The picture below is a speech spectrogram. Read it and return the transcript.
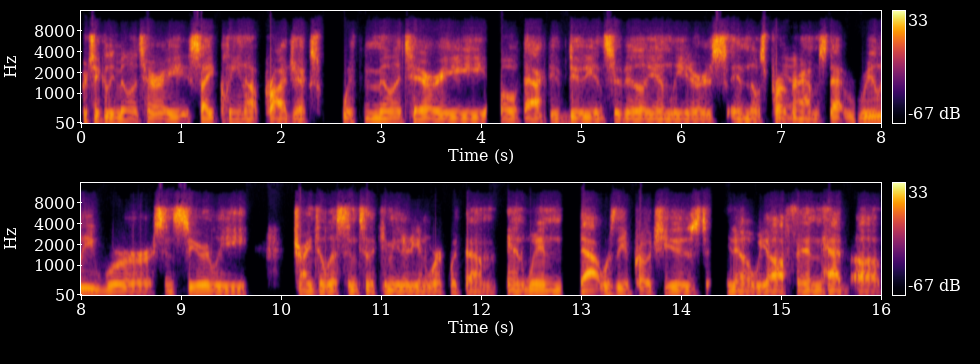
particularly military site cleanup projects with military, both active duty and civilian leaders in those programs yeah. that really were sincerely trying to listen to the community and work with them. And when that was the approach used, you know, we often had a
